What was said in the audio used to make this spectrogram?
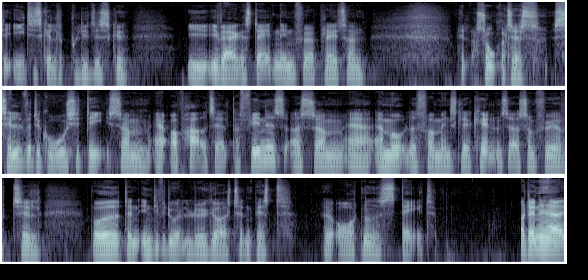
det etiske eller det politiske. I, I værket Staten indfører Platon, eller Sokrates, selve det gode idé, som er ophavet til alt, der findes, og som er, er målet for menneskelig erkendelse, og som fører til både den individuelle lykke og også til den bedst øh, ordnede stat. Og den her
